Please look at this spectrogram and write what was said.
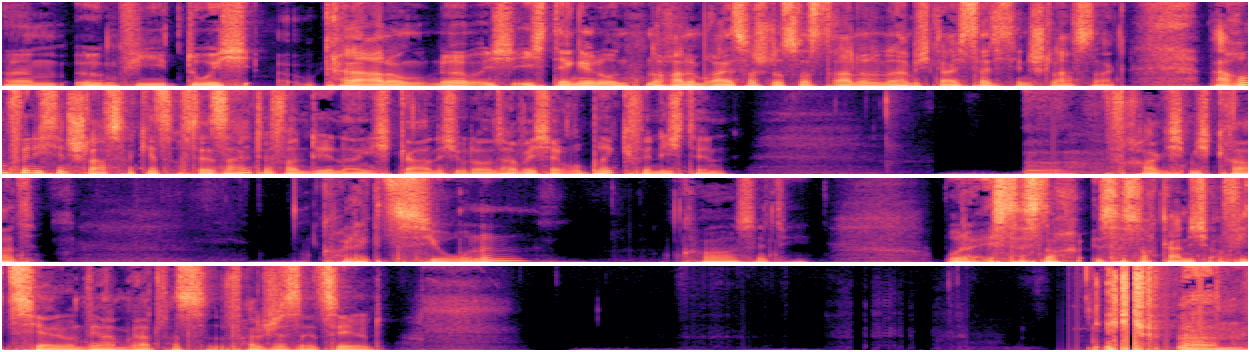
ähm, irgendwie durch, keine Ahnung, ne, ich, ich denke unten noch an einem Reißverschluss was dran und dann habe ich gleichzeitig den Schlafsack. Warum finde ich den Schlafsack jetzt auf der Seite von denen eigentlich gar nicht? Oder unter welcher Rubrik finde ich den? Uh. Frage ich mich gerade. Kollektionen? Core City? Oder ist das noch, ist das noch gar nicht offiziell und wir haben gerade was Falsches erzählt? Ich, ähm,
